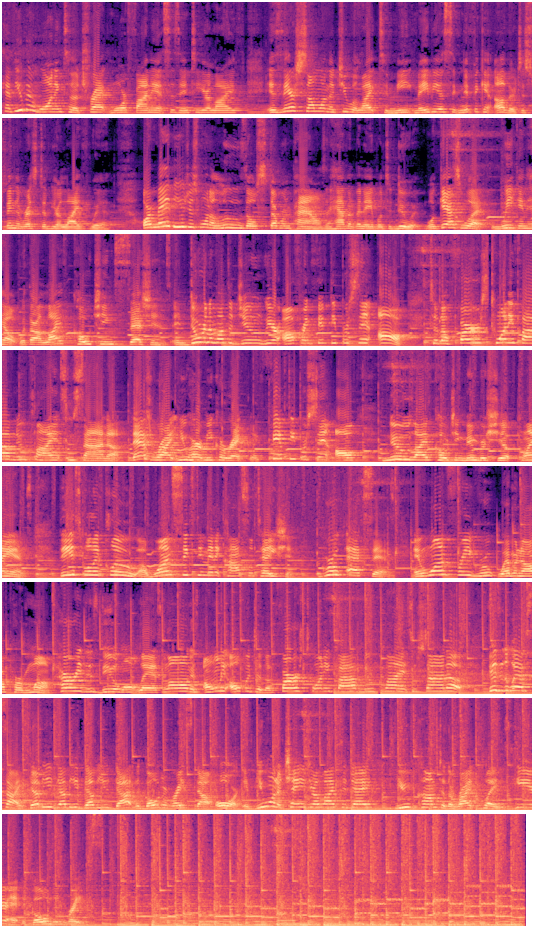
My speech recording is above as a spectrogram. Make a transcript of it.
Have you been wanting to attract more finances into your life? Is there someone that you would like to meet, maybe a significant other to spend the rest of your life with? Or maybe you just want to lose those stubborn pounds and haven't been able to do it. Well, guess what? We can help with our life coaching sessions. And during the month of June, we are offering 50% off to the first 25 new clients who sign up. That's right, you heard me correctly. 50% off new life coaching membership plans. These will include a 160 minute consultation, group access, and one free group webinar per month. Hurry, this deal won't last long. It's only open to the first 25 new clients who sign up. Visit the website www.thegoldenrace.org. If you want to change your life today, you've come to the right place here at the Golden Race.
